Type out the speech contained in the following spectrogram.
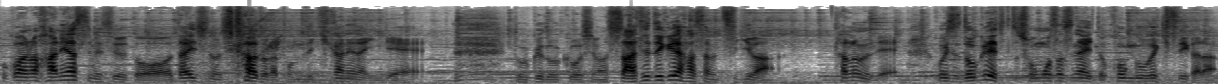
ここはあの、羽休めすると、大地の地カードが飛んできかねないんで、独々をします。当ててくれ、ハサム、次は。頼むぜ。こいつ毒でちょっと消耗させないと今後がきついから。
